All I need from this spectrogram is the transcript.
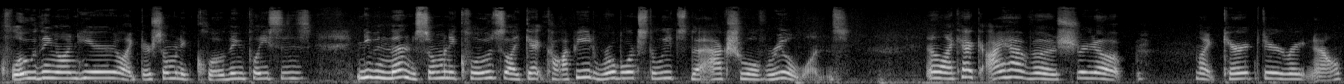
clothing on here. Like there's so many clothing places. And even then, so many clothes like get copied. Roblox deletes the actual real ones. And like heck, I have a straight up like character right now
